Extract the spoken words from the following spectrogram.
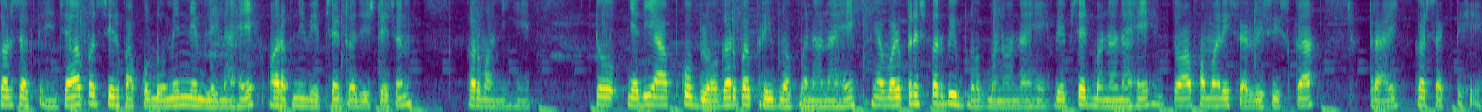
कर सकते हैं, जहाँ पर सिर्फ़ आपको डोमेन नेम लेना है और अपनी वेबसाइट रजिस्ट्रेशन करवानी है। तो यदि आपको ब्लॉगर पर फ्री ब्लॉग बनाना है या वर्डप्रेस पर भी ब्लॉग बनाना है, वेबसाइट बनाना है तो आप हमारी सर्विसेज़ का ट्राई कर सकते हैं।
